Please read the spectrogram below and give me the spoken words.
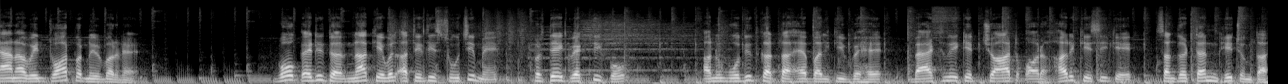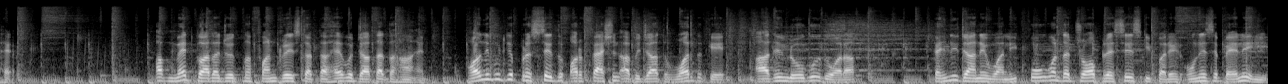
एना विंटोर पर निर्भर है। वो एडिटर न केवल अतिथि सूची में प्रत्येक व्यक्ति को अनुमोदित करता है, बल्कि वह बैठने के चार्ट और हर किसी के संगठन भी चुनता है। अब मेट गाला जो इतना फंड रेज करता है, वो जाता कहाँ है? हॉलीवुड के प्रसिद्ध और फ़ैशन अभिजात वर्ग के आधे लोगों द्वारा पहनी जाने वाली ओवर द ड्रॉप ड्रेसेस की परेड होने से पहले ही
